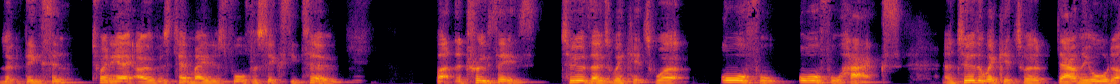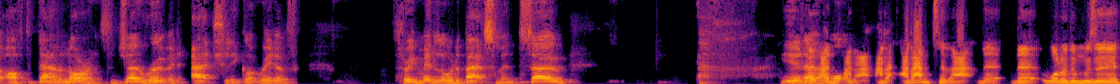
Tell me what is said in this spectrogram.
looked decent 28 overs, 10 maidens, four for 62. But the truth is, two of those wickets were awful, awful hacks. And two of the wickets were down the order after Dan Lawrence and Joe Root had actually got rid of three middle order batsmen. So, you know, I'd, what... I'd, I'd, I'd, add to that that that one of them was a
